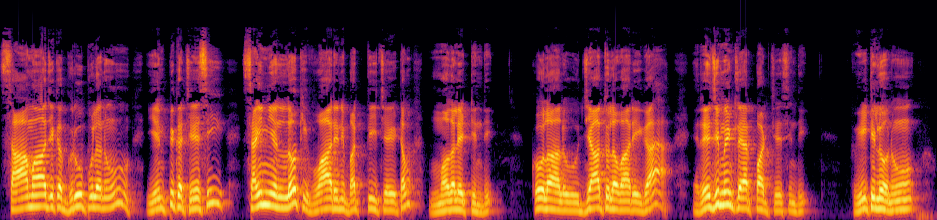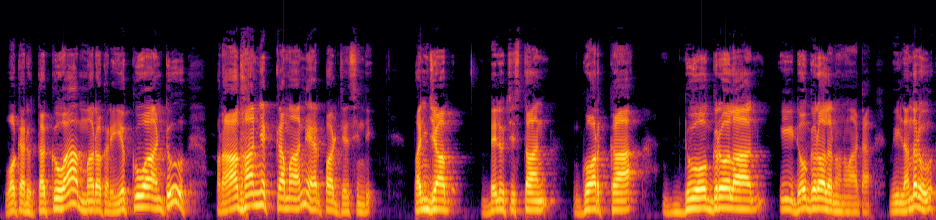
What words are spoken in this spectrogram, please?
సామాజిక గ్రూపులను ఎంపిక చేసి సైన్యంలోకి వారిని భర్తీ చేయటం మొదలెట్టింది. కులాలు జాతుల వారీగా రెజిమెంట్లు ఏర్పాటు చేసింది. వీటిలోనూ ఒకరు తక్కువ మరొకరు ఎక్కువ అంటూ ప్రాధాన్య క్రమాన్ని ఏర్పాటు చేసింది. పంజాబ్ బెలూచిస్తాన్ గోర్ఖా డోగ్రోలాన్ ఈ డోగ్రోలను అనమాట వీళ్ళందరూ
